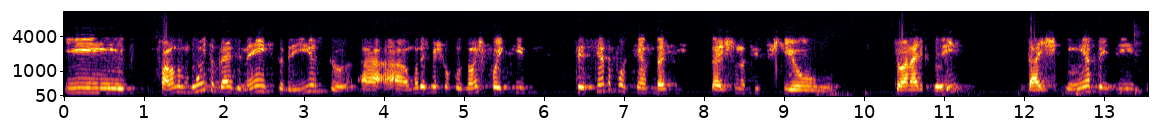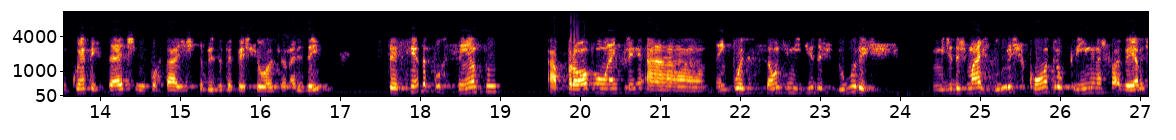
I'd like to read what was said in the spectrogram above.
E falando muito brevemente sobre isso, a, a, uma das minhas conclusões foi que 60% das, das notícias que eu, que eu analisei, das 557 reportagens sobre que eu, que eu analisei, 60% aprovam a, a, a imposição de medidas duras medidas mais duras contra o crime nas favelas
